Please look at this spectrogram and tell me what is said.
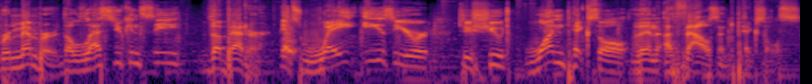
Remember, the less you can see, the better. It's way easier to shoot one pixel than a thousand pixels.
